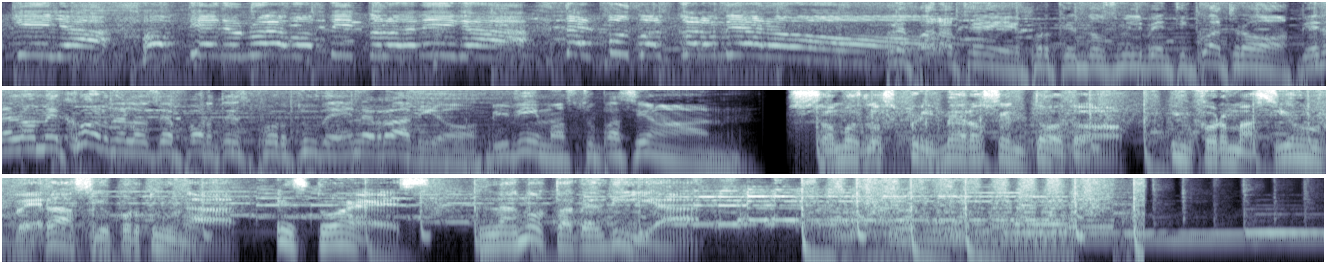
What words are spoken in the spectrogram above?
Barranquilla obtiene un nuevo título de liga del fútbol colombiano. Prepárate, porque en 2024 viene lo mejor de los deportes por tu DN Radio. Vivimos tu pasión. Somos los primeros en todo. Información veraz y oportuna. Esto es La Nota del Día.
